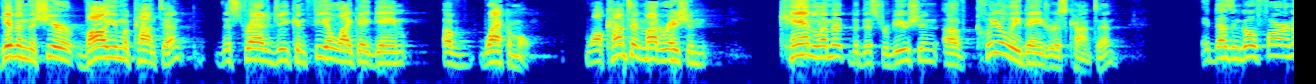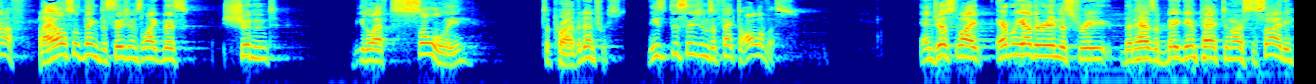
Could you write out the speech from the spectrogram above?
Given the sheer volume of content, this strategy can feel like a game of whack a mole. While content moderation can limit the distribution of clearly dangerous content, it doesn't go far enough. But I also think decisions like this shouldn't be left solely to private interests. These decisions affect all of us. And just like every other industry that has a big impact in our society,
